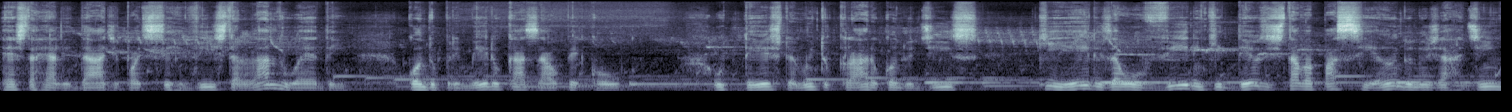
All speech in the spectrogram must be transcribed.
Esta realidade pode ser vista lá no Éden, quando o primeiro casal pecou. O texto é muito claro quando diz que eles, ao ouvirem que Deus estava passeando no jardim,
